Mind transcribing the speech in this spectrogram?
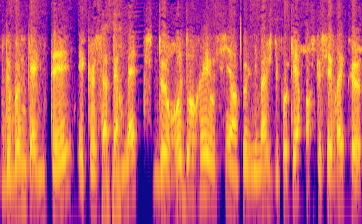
de bonne qualité et que ça Mhm. permette de redorer aussi un peu l'image du poker parce que c'est vrai que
